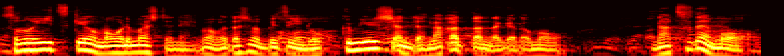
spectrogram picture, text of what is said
その言いつけを守りましてね、まあ、私も別にロックミュージシャンではなかったんだけども夏でも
